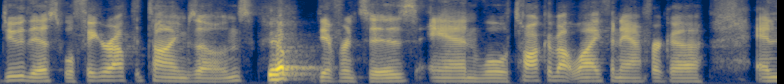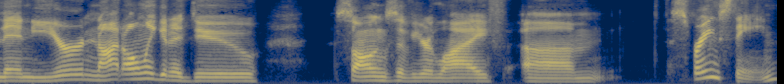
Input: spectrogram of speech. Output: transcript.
do this. We'll figure out the time zones Yep. differences, and we'll talk about life in Africa. And then you're not only going to do songs of your life, um, Springsteen,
